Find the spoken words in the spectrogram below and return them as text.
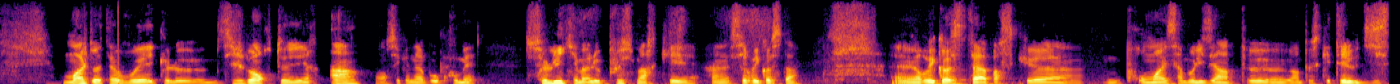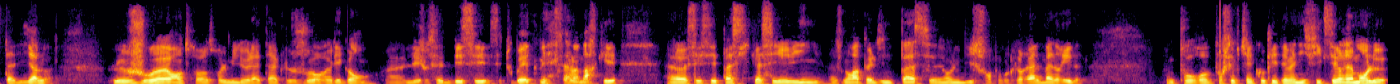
moi je dois t'avouer que le, si je dois en retenir un, on sait qu'il y en a beaucoup, mais celui qui m'a le plus marqué, c'est Rui Costa. Rui Costa parce que pour moi, il symbolisait un peu, un peu ce qu'était le 10, c'est-à-dire le, joueur entre, entre le milieu et l'attaque, le joueur élégant, euh, les chaussettes baissées, c'est tout bête, mais ça m'a marqué. Euh, c'est ces passes qui cassaient les lignes. Je me rappelle d'une passe en Ligue des Champions contre le Real Madrid pour, pour Shevchenko qui était magnifique. C'est vraiment le,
